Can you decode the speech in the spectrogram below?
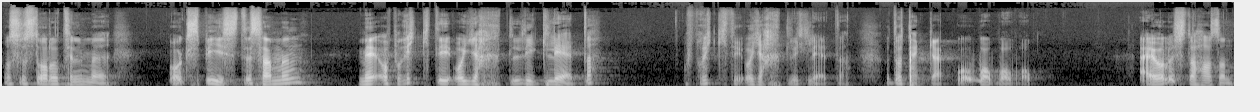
Og så står det til og med og spiste sammen med oppriktig og hjertelig glede. Oppriktig og hjertelig glede. Og Da tenker jeg wow, wow, wow, wow. Jeg har lyst til å ha sånn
